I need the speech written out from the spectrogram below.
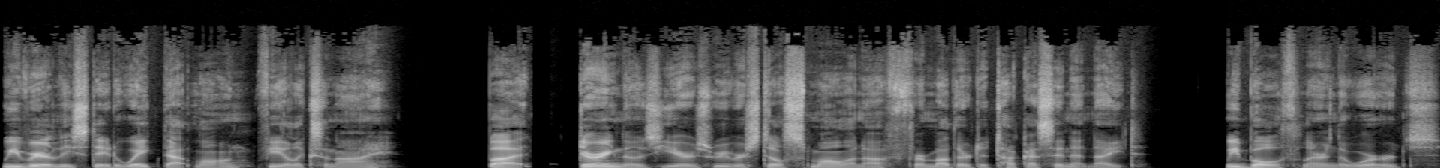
We rarely stayed awake that long, Felix and I. But during those years, we were still small enough for Mother to tuck us in at night. We both learned the words.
